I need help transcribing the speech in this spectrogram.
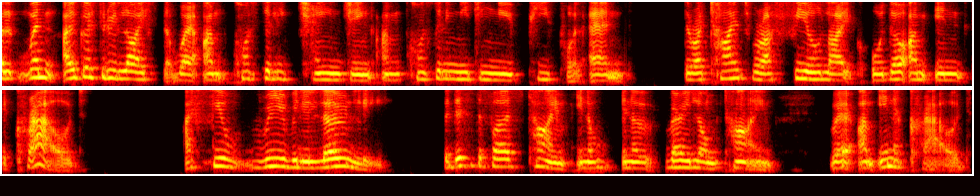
when I go through life that where I'm constantly changing, I'm constantly meeting new people, and there are times where I feel like, although I'm in a crowd, I feel really, really lonely. But this is the first time in a in a very long time where I'm in a crowd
